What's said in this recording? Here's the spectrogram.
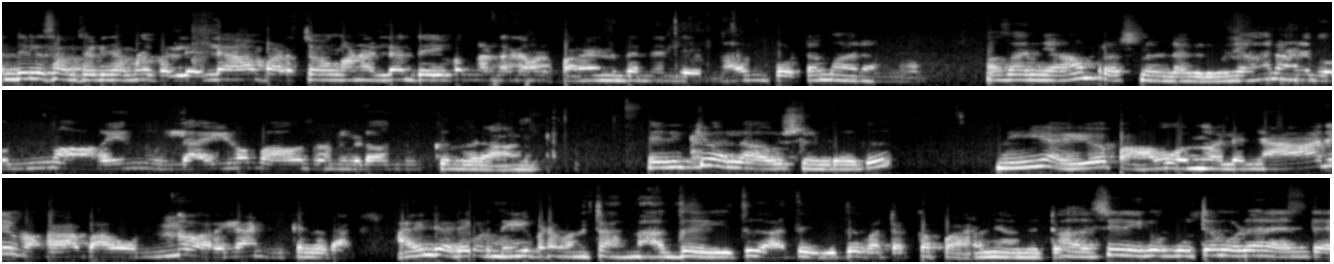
എന്തെങ്കിലും സംശയിക്കും നമ്മൾ പറയില്ല എല്ലാം പടച്ചവും കാണും എല്ലാം ദൈവം കാണും നമ്മൾ പറയുന്നത് തന്നെ അല്ലേ അത് പൊട്ടന്മാരാണോ? അവസാനം ഞാൻ പ്രശ്നം ഉണ്ടാക്കിയത് ഞാനാണിതൊന്നും അറിയുന്നില്ല. അയ്യോ പാവം എന്ന് ഇവിടെ വന്ന് നിൽക്കുന്ന ഒരാണ് എനിക്കും അല്ല ആവശ്യമുണ്ടോ? അത് നീ അയ്യോ പാവം ഒന്നുമല്ല ഞാൻ മഹാഭാവം ഒന്നും അറിയാണ്ടിരിക്കുന്നതാ അതിന്റെ ഇടയിൽ നീ ഇവിടെ വന്നിട്ട് അന്ന് അത് ഇത് അത് ഇത് മറ്റൊക്കെ പറഞ്ഞു തന്നിട്ട്. അത് ശരി ഇപ്പൊ കുറ്റം മുഴുവൻ എന്റെ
